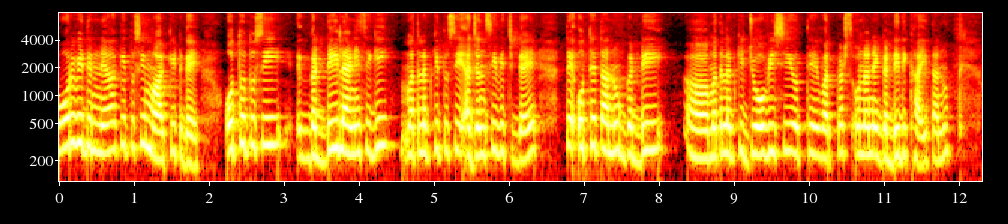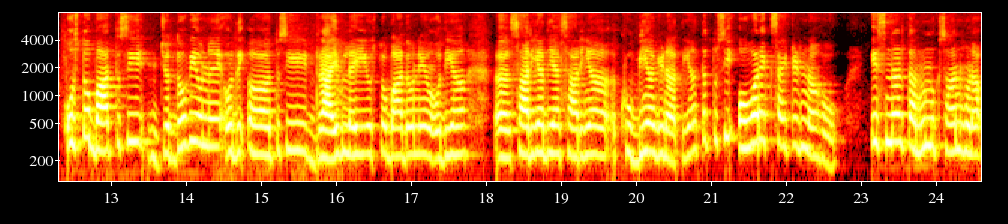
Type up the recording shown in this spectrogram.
ਹੋਰ ਵੀ ਦਿੰਨੇ ਆ ਕਿ ਤੁਸੀਂ ਮਾਰਕੀਟ ਗਏ। ਉੱਥੋਂ ਤੁਸੀਂ ਗੱਡੀ ਲੈਣੀ ਸੀਗੀ, ਮਤਲਬ ਕਿ ਤੁਸੀਂ ਏਜੰਸੀ ਵਿੱਚ ਗਏ ਤੇ ਉੱਥੇ ਤੁਹਾਨੂੰ ਗੱਡੀ ਮਤਲਬ ਕਿ ਜੋ ਵੀ ਸੀ ਉੱਥੇ ਵਰਕਰਸ ਉਹਨਾਂ ਨੇ ਗੱਡੀ ਦਿਖਾਈ ਤੁਹਾਨੂੰ। ਉਸ ਤੋਂ ਬਾਅਦ ਤੁਸੀਂ ਜਦੋਂ ਵੀ ਉਹਨੇ ਉਹਦੀ ਤੁਸੀਂ ਡਰਾਈਵ ਲਈ, ਉਸ ਤੋਂ ਬਾਅਦ ਉਹਨੇ ਉਹਦੀਆਂ ਸਾਰੀਆਂ ਦੀਆਂ ਸਾਰੀਆਂ ਖੂਬੀਆਂ ਗਿਣਾਤੀਆਂ, ਤਾਂ ਤੁਸੀਂ ਓਵਰ ਐਕਸਾਈਟਿਡ ਨਾ ਹੋ। ਇਸ ਨਾਲ ਤੁਹਾਨੂੰ ਨੁਕਸਾਨ ਹੋਣਾ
